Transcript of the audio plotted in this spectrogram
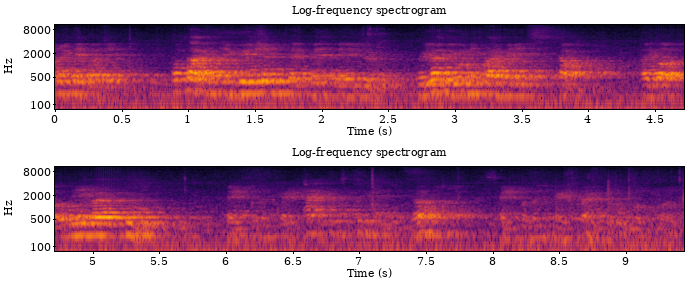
100k budget. What type of integration campaign can you do? We left you only 5 minutes. Come. I got only left 2. Ten percent After two minutes. Huh? ten percent cashback to the first month.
